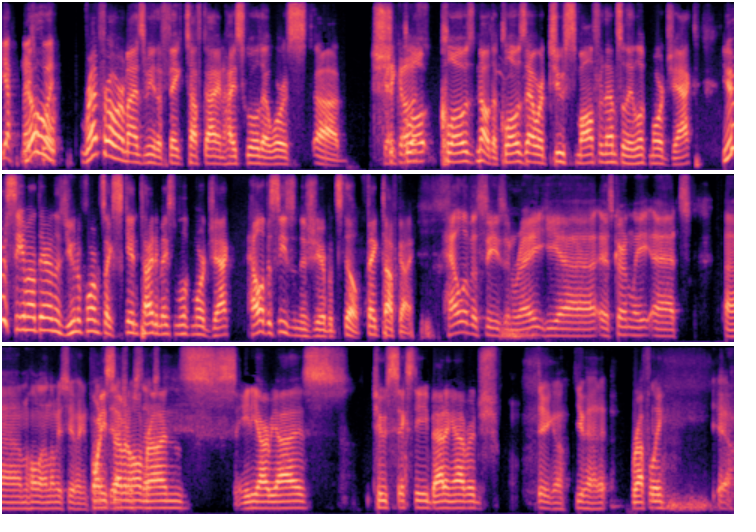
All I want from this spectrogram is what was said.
Yeah, nice no, play. Renfroe reminds me of the fake tough guy in high school that wore uh, clo- clothes. No, the clothes that were too small for them, so they look more jacked. You ever see him out there in this uniform? It's like skin tight. It makes him look more jacked. Hell of a season this year, but still fake tough guy. Hell of a season, Ray. He uh, is currently at. Um, hold on, let me see if I can. pull up the 27 home stats. runs, 80 RBIs, 260 batting average, There you go. You had it. roughly. Yeah,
